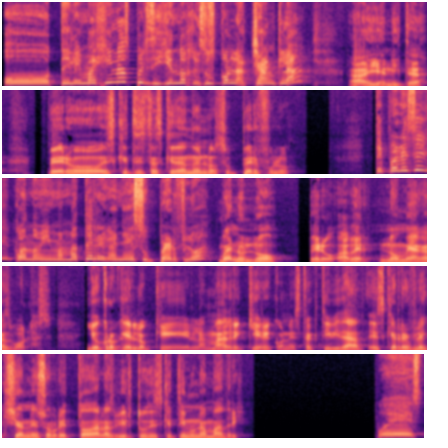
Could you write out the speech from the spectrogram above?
¿O te la imaginas persiguiendo a Jesús con la chancla? Ay, Anita, pero es que te estás quedando en lo superfluo. ¿Te parece que cuando mi mamá te regaña es superflua? Bueno, no, pero a ver, no me hagas bolas. Yo creo que lo que la madre quiere con esta actividad es que reflexiones sobre todas las virtudes que tiene una madre. Pues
